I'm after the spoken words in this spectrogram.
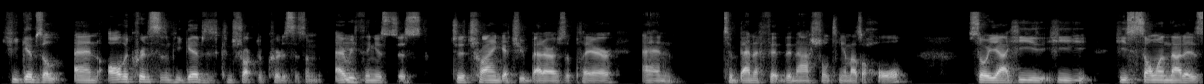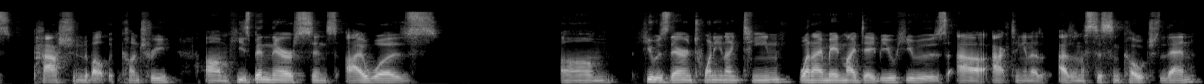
he gives a and all the criticism he gives is constructive criticism. Mm. everything mm-hmm. is just to try and get you better as a player and to benefit the national team as a whole. So yeah he he he's someone that is passionate about the country. Um he's been there since i was um he was there in 2019 when I made my debut. He was uh, acting as, as an assistant coach then,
